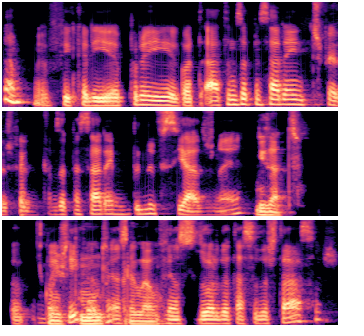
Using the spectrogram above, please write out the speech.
Não, eu ficaria por aí. Agora, ah, estamos a pensar em. Espera, espera, estamos a pensar em beneficiados, não é? Exato com este mundo paralelo. Vencedor da Taça das Taças.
